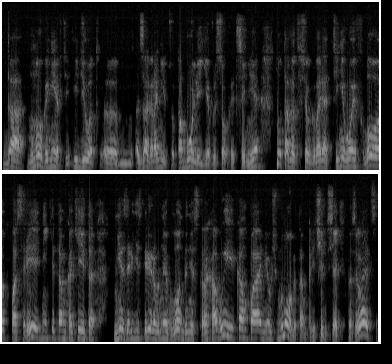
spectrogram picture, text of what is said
Да, много нефти идет эм, за границу по более высокой цене. Ну, там это все говорят, теневой флот, посредники там какие-то, не зарегистрированные в Лондоне страховые компании. В общем, много там причин всяких называется.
